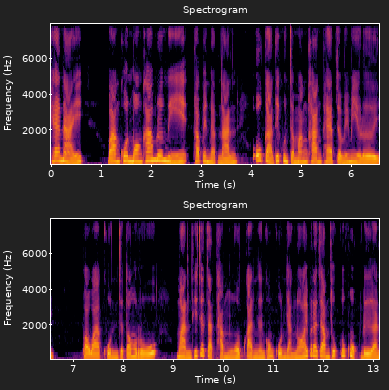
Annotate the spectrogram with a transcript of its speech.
แค่ไหน บางคนมองข้ามเรื่องนี้ ถ้าเป็นแบบนั้นโอกาสที่คุณจะมั่งคั่งแทบจะไม่มีเลย เพราะว่าคุณจะต้องรู้ มันที่จะจัดทำงบการเงินของคุณอย่างน้อยประจำทุกๆ 6 เดือน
